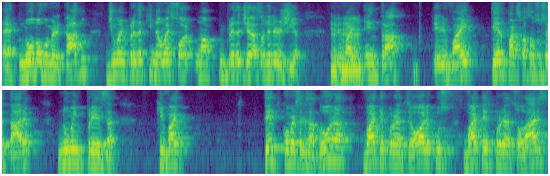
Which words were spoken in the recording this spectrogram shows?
é, no novo mercado, de uma empresa que não é só uma empresa de geração de energia. Ele uhum. vai entrar, ele vai ter participação societária numa empresa que vai ter comercializadora, vai ter projetos eólicos, vai ter projetos solares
